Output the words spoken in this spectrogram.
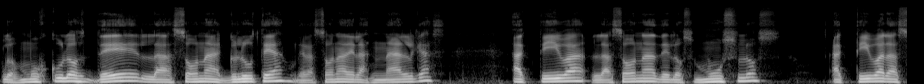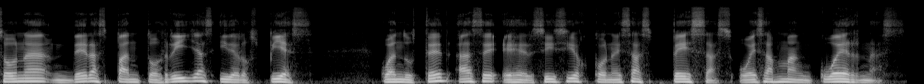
los músculos de la zona glútea, de la zona de las nalgas, activa la zona de los muslos, activa la zona de las pantorrillas y de los pies. Cuando usted hace ejercicios con esas pesas o esas mancuernas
